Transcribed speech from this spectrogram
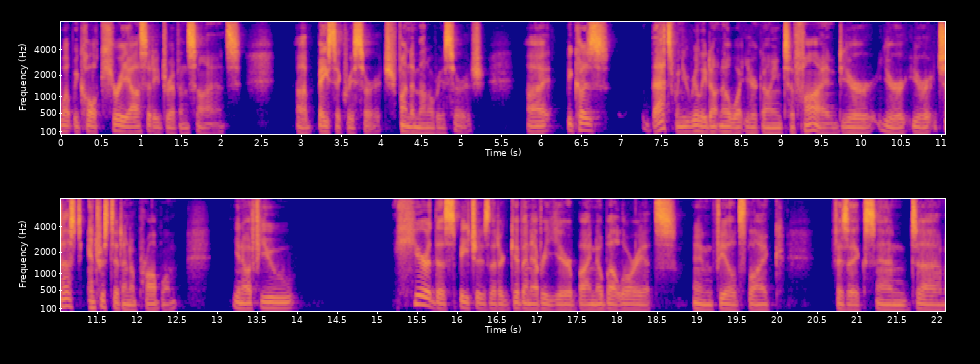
what we call curiosity driven science, uh, basic research, fundamental research. Uh, because that's when you really don't know what you're going to find. You're, you're, you're just interested in a problem. You know, if you hear the speeches that are given every year by Nobel laureates in fields like physics and uh,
